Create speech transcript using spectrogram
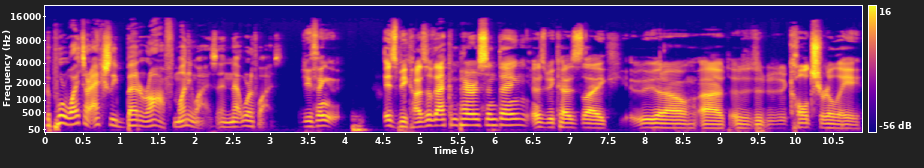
the poor whites are actually better off money wise and net worth wise. Do you think it's because of that comparison thing? Is because like you know, uh, culturally,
